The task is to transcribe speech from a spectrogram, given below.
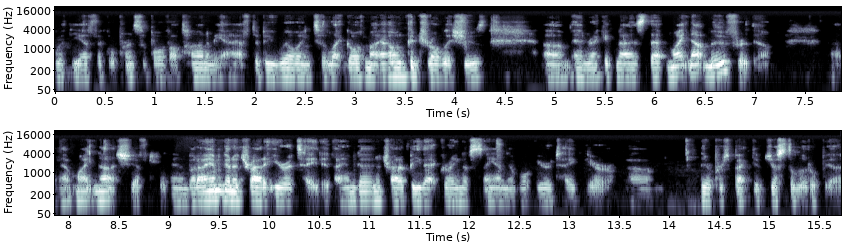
with the ethical principle of autonomy, I have to be willing to let go of my own control issues um, and recognize that might not move for them. Uh, that might not shift for them, but I am going to try to irritate it. I am going to try to be that grain of sand that will irritate their um, their perspective just a little bit.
